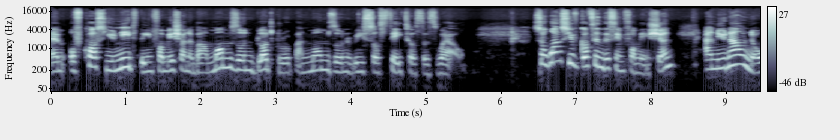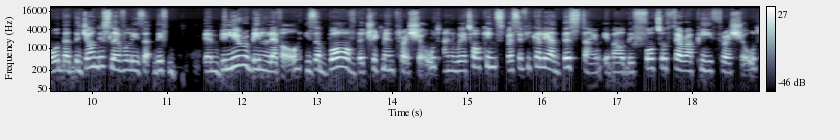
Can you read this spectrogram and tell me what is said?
Um, of course, you need the information about mom's own blood group and mom's own rhesus status as well. So once you've gotten this information and you now know that the jaundice level is at the bilirubin level is above the treatment threshold, and we're talking specifically at this time about the phototherapy threshold,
